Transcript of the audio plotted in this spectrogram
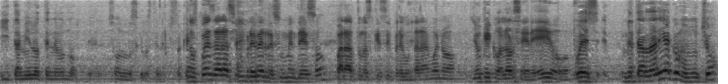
y también lo tenemos, no, son los que los tenemos. ¿Nos puedes dar así un breve resumen de eso para los que se preguntarán, bueno, ¿yo qué color seré? O... Pues me tardaría como mucho,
